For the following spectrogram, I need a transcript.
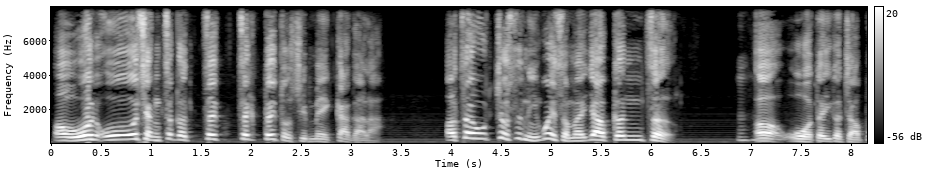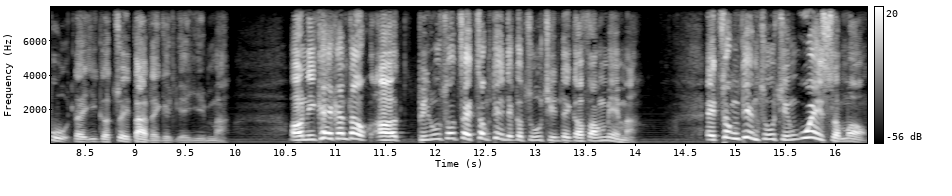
哦，我我我想这个这这这都是没嘎嘎啦。哦，这就是你为什么要跟着呃，我的一个脚步的一个最大的一个原因嘛。哦，你可以看到，呃，比如说在重电的一个族群的一个方面嘛，哎，重电族群为什么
